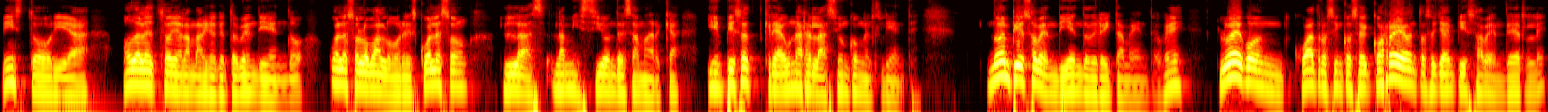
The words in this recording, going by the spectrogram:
mi historia o de la historia de la marca que estoy vendiendo, cuáles son los valores, cuáles son las, la misión de esa marca y empiezo a crear una relación con el cliente. No empiezo vendiendo directamente, ¿ok? Luego en 4, 5, 6 correos, entonces ya empiezo a venderle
